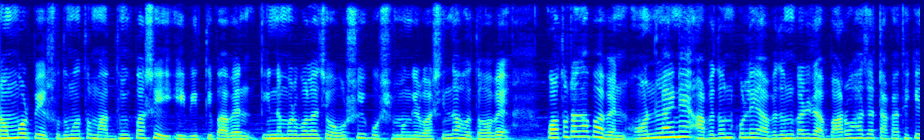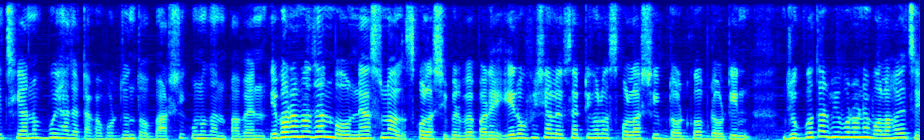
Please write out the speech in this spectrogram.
নম্বর পেয়ে শুধুমাত্র মাধ্যমিক পাশেই এই বৃত্তি পাবেন। তিন নম্বরে বলা হয়েছে, অবশ্যই পশ্চিমবঙ্গের বাসিন্দা হতে হবে। কত টাকা পাবেন? অনলাইনে আবেদন করলে আবেদনকারীরা বারো হাজার টাকা থেকে ছিয়ানব্বই হাজার টাকা পর্যন্ত বার্ষিক অনুদান পাবেন। এবার আমরা জানব ন্যাশনাল স্কলারশিপের ব্যাপারে। এর অফিসিয়াল ওয়েবসাইটটি হলো scholarship dot gov dot in যোগ্যতার বিবরণে বলা হয়েছে,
